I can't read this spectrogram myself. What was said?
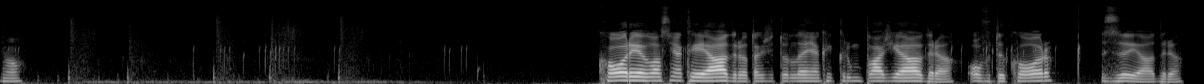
No. Core je vlastně nějaké jádro, takže tohle je nějaký krumpáč jádra. Of the core, z jádra.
